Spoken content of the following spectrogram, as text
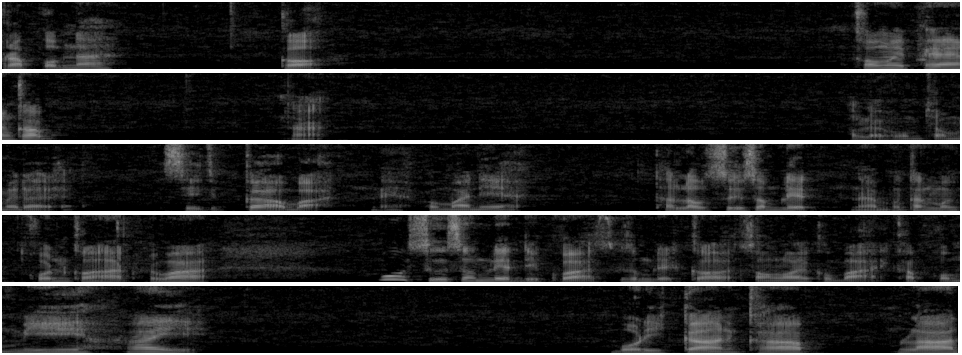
ครับผมนะ ก็เขาไม่แพงครับนะ อะไรผมจำไม่ได้ 49 บาทนะประมาณนี้ถ้าเราซื้อสำเร็จนะบางท่านบางคนก็อาจไปว่าโอ้ซื้อสำเร็จดีกว่า ซื้อสำเร็จก็ 200 กว่าบาทครับ ผมมีให้บริการครับ ร้าน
